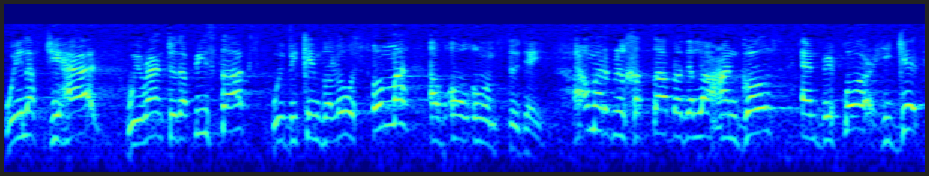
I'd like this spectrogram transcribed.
We left jihad, we ran to the peace talks, we became the lowest ummah of all ummahs today. Umar ibn al-Khattab radiallahu anh goes and before he gets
